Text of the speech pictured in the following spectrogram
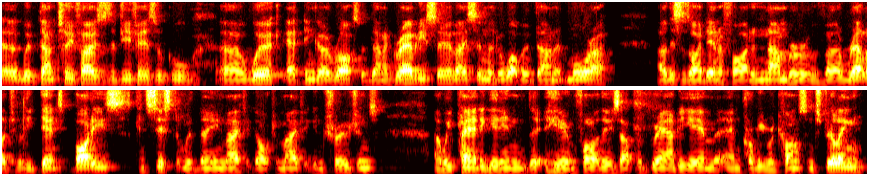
uh, we've done two phases of geophysical uh, work at Dingo Rocks. We've done a gravity survey similar to what we've done at Moora. Uh, this has identified a number of uh, relatively dense bodies consistent with being mafic, ultramafic intrusions. We plan to get in the, here and follow these up with ground EM and probably reconnaissance drilling.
